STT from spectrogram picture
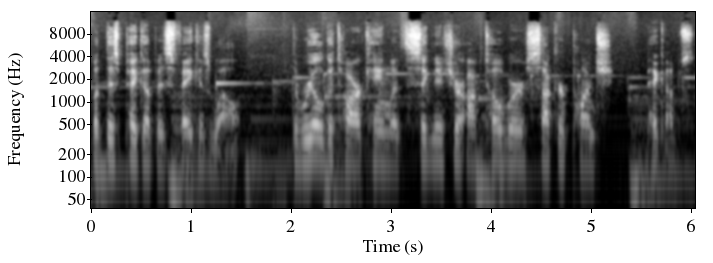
but this pickup is fake as well. The real guitar came with signature Oktober Sucker Punch pickups.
